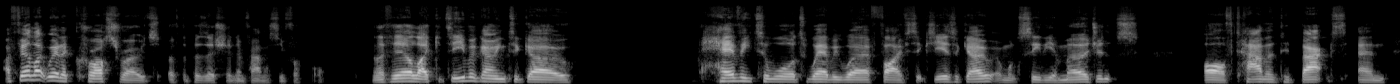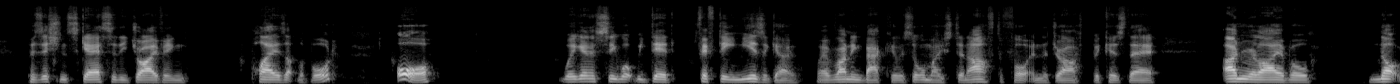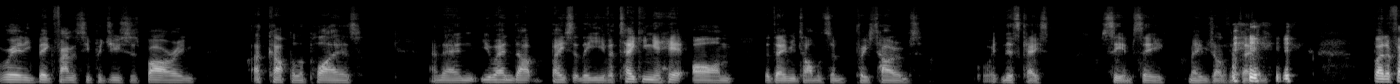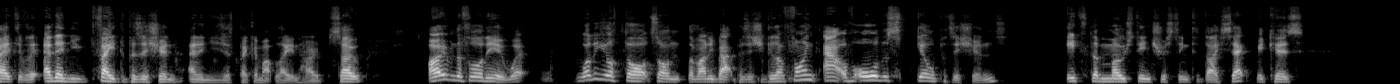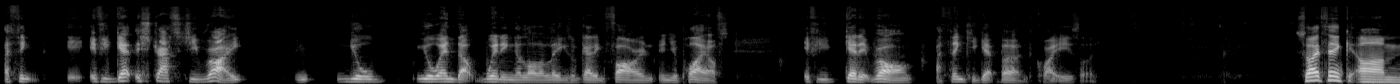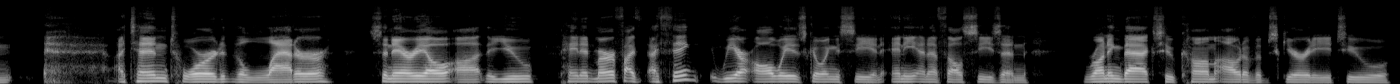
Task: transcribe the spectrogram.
I feel like we're at a crossroads of the position in fantasy football. And I feel like it's either going to go heavy towards where we were five, six years ago, and we'll see the emergence of talented backs and position scarcity driving players up the board, or we're going to see what we did 15 years ago, where running back was almost an afterthought in the draft because they're unreliable, not really big fantasy producers, barring a couple of players. And then you end up basically either taking a hit on the LaDainian Tomlinson, Priest Holmes, in this case, CMC, maybe Jonathan Taylor. but effectively, and then you fade the position and then you just pick him up late in hope. So I open the floor to you. What, what are your thoughts on the running back position? Because I find out of all the skill positions, it's the most interesting to dissect because I think if you get this strategy right, you'll you'll end up winning a lot of leagues or getting far in, in your playoffs. If you get it wrong, I think you get burned quite easily. So I think um, I tend toward the latter scenario uh, that you painted, Murf. I, I think we are always going to see in any NFL season running backs who come out of obscurity to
